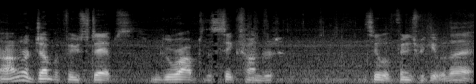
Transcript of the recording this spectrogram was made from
I'm going to jump a few steps and go right up to the 600 see what finish we get with that.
